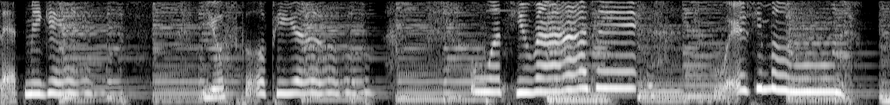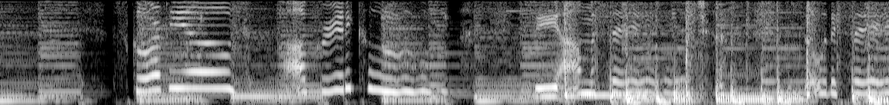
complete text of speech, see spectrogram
Let me guess. You're Scorpio. What's your rising? Where's your moon? Scorpios are pretty cool. See, I'm a sage, so they say.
